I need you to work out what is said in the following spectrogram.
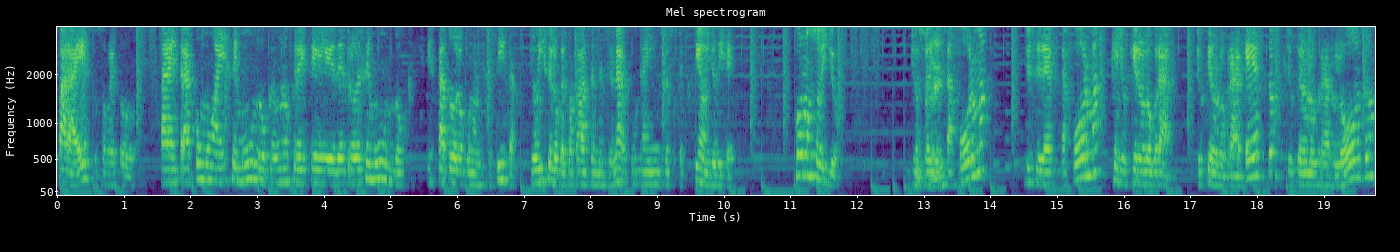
para eso sobre todo, para entrar como a ese mundo que uno cree que dentro de ese mundo está todo lo que uno necesita. Yo hice lo que tú acabas de mencionar, una introspección. Yo dije, ¿cómo soy yo? Yo soy de esta forma, yo soy de esta forma que yo quiero lograr. Yo quiero lograr esto, yo quiero lograr lo otro.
